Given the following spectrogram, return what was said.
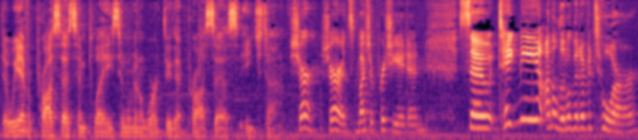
that we have a process in place and we're going to work through that process each time. Sure, sure, it's much appreciated. So take me on a little bit of a tour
